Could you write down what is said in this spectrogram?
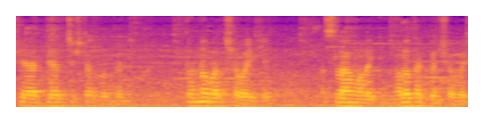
শেয়ার দেওয়ার চেষ্টা করবেন। ধন্যবাদ সবাইকে। আসসালামু আলাইকুম, ভালো থাকবেন সবাই।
